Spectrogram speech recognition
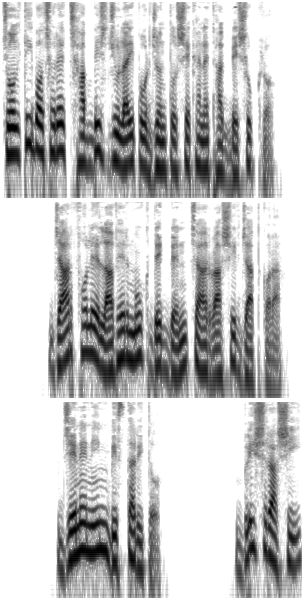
চলতি বছরের ২৬ জুলাই পর্যন্ত সেখানে থাকবে শুক্র। যার ফলে লাভের মুখ দেখবেন চার রাশির জাত করা জেনে নিন বিস্তারিত। বৃষ রাশি,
